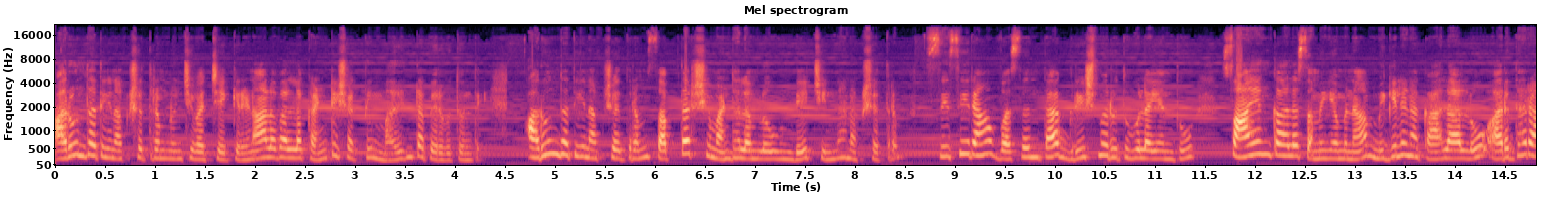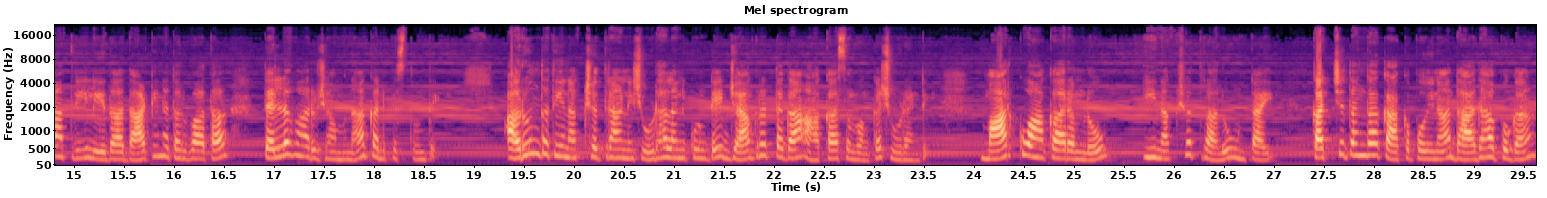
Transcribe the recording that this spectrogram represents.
అరుంధతి నక్షత్రం నుంచి వచ్చే కిరణాల వల్ల కంటి శక్తి మరింత పెరుగుతుంది. అరుంధతి నక్షత్రం సప్తర్షి మండలంలో ఉండే చిన్న నక్షత్రం. శిశిర వసంత గ్రీష్మ ఋతువులయందు సాయంకాల సమయమున మిగిలిన కాలాల్లో అర్ధరాత్రి లేదా దాటిన తరువాత తెల్లవారుజామున కనిపిస్తుంది. అరుంధతి నక్షత్రాన్ని చూడాలనుకుంటే జాగ్రత్తగా ఆకాశం వంక చూడండి. మార్కు ఆకారంలో ఈ నక్షత్రాలు ఉంటాయి. ఖచ్చితంగా కాకపోయినా దాదాపుగా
